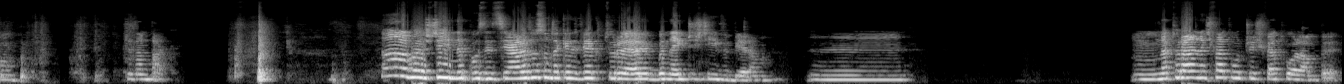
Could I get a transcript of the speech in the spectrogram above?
O. Czytam tak. No, albo jeszcze inne pozycje, ale to są takie dwie, które jakby najczęściej wybieram. Mm. Mm, Naturalne światło czy światło lampy?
